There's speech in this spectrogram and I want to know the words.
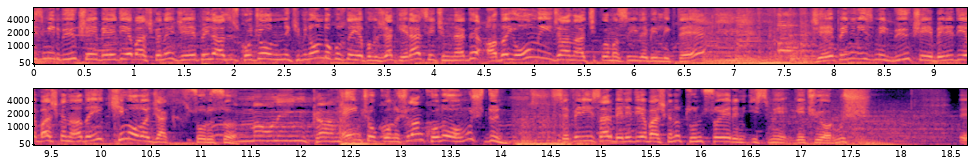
İzmir Büyükşehir Belediye Başkanı CHP'li Aziz Kocaoğlu'nun 2019'da yapılacak yerel seçimlerde aday olmayacağını açıklamasıyla birlikte CHP'nin İzmir Büyükşehir Belediye Başkanı adayı kim olacak sorusu en çok konuşulan konu olmuş dün. Seferihisar Belediye Başkanı Tunç Soyer'in ismi geçiyormuş. Ee,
